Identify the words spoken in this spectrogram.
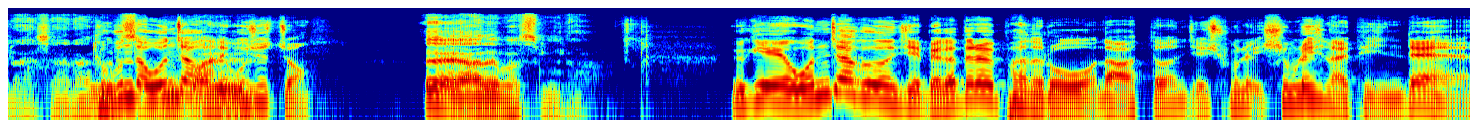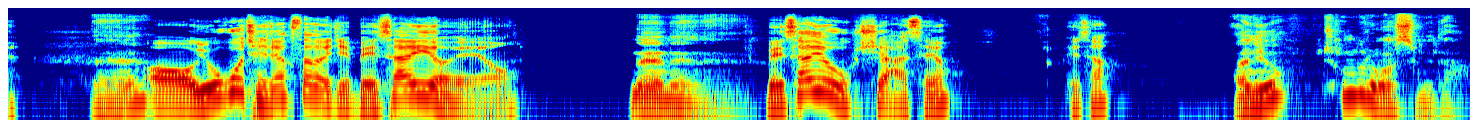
라샤 랑그리사 두분 다 원작 안 해보셨죠? 네, 안 해봤습니다. 이게 원작은 이제 메가드라이브판으로 나왔던 이제 시뮬레, 시뮬레이션 RPG인데, 네. 어, 요거 제작사가 이제 메사이어예요. 네네네. 메사이어 혹시 아세요? 회사? 아니요? 처음 들어봤습니다.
